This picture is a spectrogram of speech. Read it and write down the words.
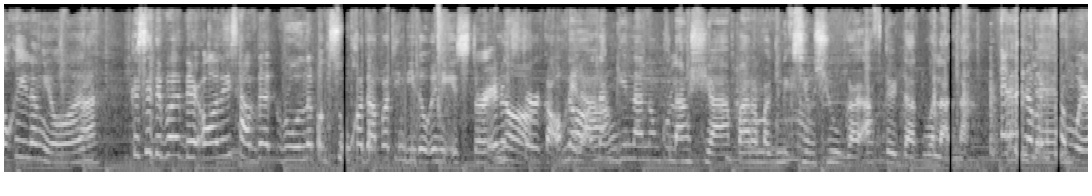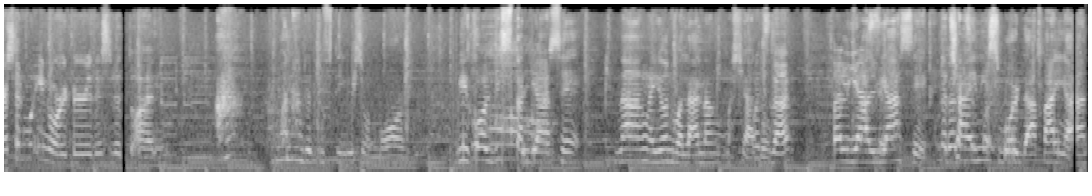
Okay lang yon. Ha? Kasi di ba, they always have that rule na pag suka dapat hindi daw ini-stir. Eh, nag-stir ka, okay no, lang. nang ginanong ko lang siya para mag-mix yung sugar. After that, wala na. Ito naman, from where? Saan mo in-order this lutuan? Ah, 150 years or more. We call this talyase na ngayon wala nang masyado. What's that? Talyase. Chinese word ata yan.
